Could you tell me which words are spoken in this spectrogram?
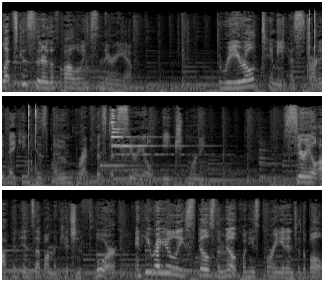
Let's consider the following scenario. Three-year-old Timmy has started making his own breakfast of cereal each morning. Cereal often ends up on the kitchen floor, and he regularly spills the milk when he's pouring it into the bowl.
